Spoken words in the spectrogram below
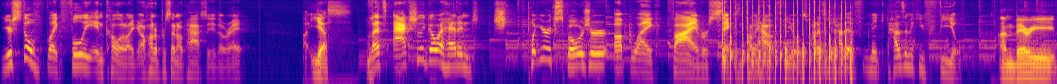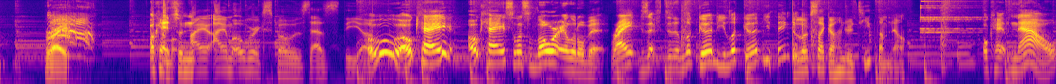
you're still like fully in color, like 100% opacity though, right? Uh, yes. Let's actually go ahead and put your exposure up like five or six and tell me how it feels. How does it, how does it make how does it make you feel? I'm very bright. Okay, I'm, so I, I am overexposed as the. Uh... Oh, okay, okay. So let's lower it a little bit, right? Does it does it look good? Do you look good? You think? It looks like a hundred teeth thumbnail. Okay, now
